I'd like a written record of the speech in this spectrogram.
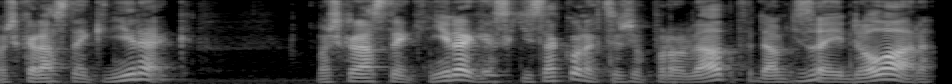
Máš krásný knírek. Máš krásný knírek, hezký sako, nechceš ho prodat? Dám ti za něj dolar.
